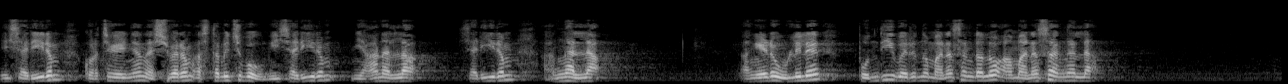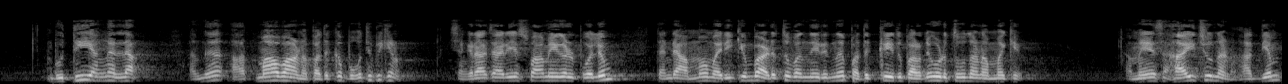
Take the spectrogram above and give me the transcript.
ഈ ശരീരം കുറച്ചു കഴിഞ്ഞാൽ നശ്വരം അസ്തമിച്ചു പോകും. ഈ ശരീരം ഞാനല്ല. ശരീരം അങ്ങല്ല. അങ്ങയുടെ ഉള്ളിൽ പൊന്തി വരുന്ന മനസ്സുണ്ടല്ലോ ആ മനസ്സ് അങ്ങല്ല. ബുദ്ധി അങ്ങല്ല. അങ്ങ് ആത്മാവാണ്. പതുക്കെ ബോധിപ്പിക്കണം. ശങ്കരാചാര്യസ്വാമികൾ പോലും തന്റെ അമ്മ മരിക്കുമ്പോ അടുത്തു വന്നിരുന്ന് പതുക്കെ ഇത് പറഞ്ഞു കൊടുത്തു എന്നാണ് അമ്മയ്ക്ക്. അമ്മയെ സഹായിച്ചു എന്നാണ്. ആദ്യം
